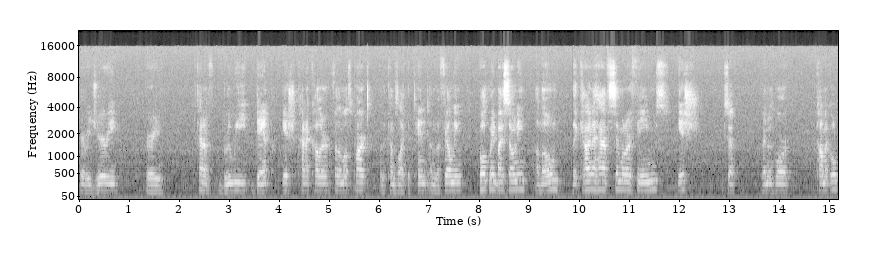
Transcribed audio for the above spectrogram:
very dreary, very kind of bluey, damp-ish kind of color for the most part when it comes to like the tint and the filming. Both made by Sony alone. They kind of have similar themes-ish, except Venom's more comical,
